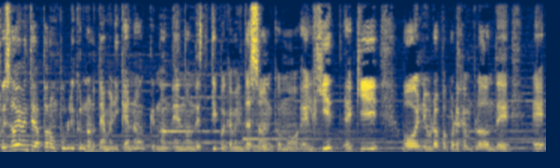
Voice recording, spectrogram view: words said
pues obviamente va para un público norteamericano, que en donde este tipo de camionetas son como el hit aquí o en Europa, por ejemplo, donde, eh,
